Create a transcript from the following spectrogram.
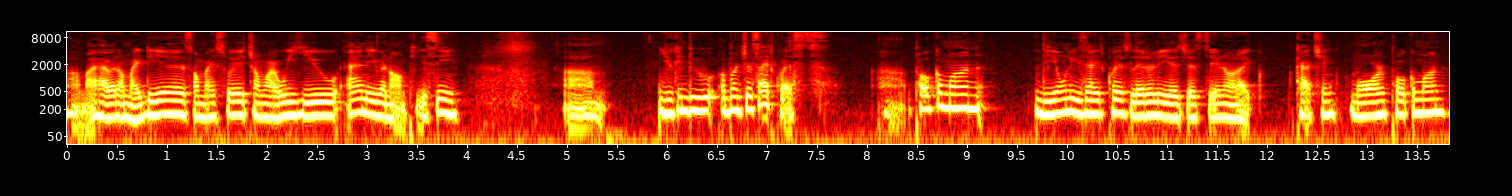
Um, I have it on my DS, on my Switch, on my Wii U, and even on PC. Um, you can do a bunch of side quests. Uh, Pokemon, the only side quest literally is just you know like catching more Pokemon,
